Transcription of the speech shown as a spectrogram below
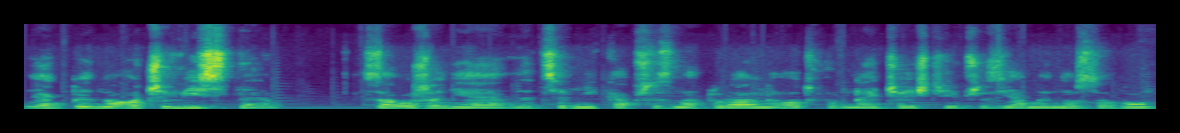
jakby no oczywiste. Założenie cewnika przez naturalny otwór, najczęściej przez jamę nosową,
